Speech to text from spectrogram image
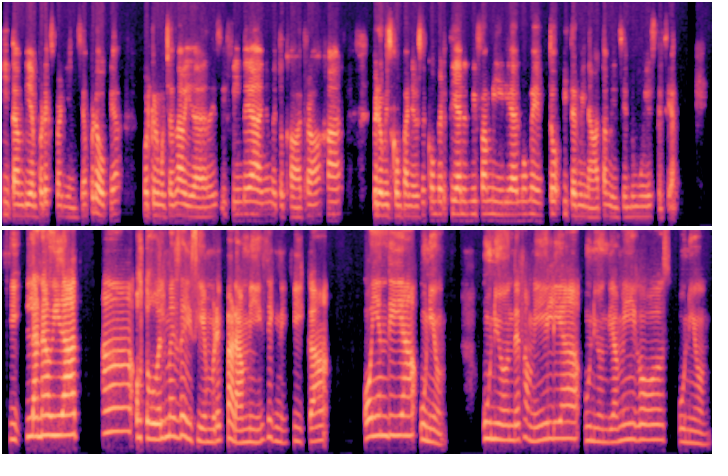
Y también por experiencia propia, porque en muchas navidades y fin de año me tocaba trabajar, pero mis compañeros se convertían en mi familia al momento y terminaba también siendo muy especial. Sí, la Navidad ah, o todo el mes de diciembre para mí significa hoy en día unión unión de familia, unión de amigos, unión.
